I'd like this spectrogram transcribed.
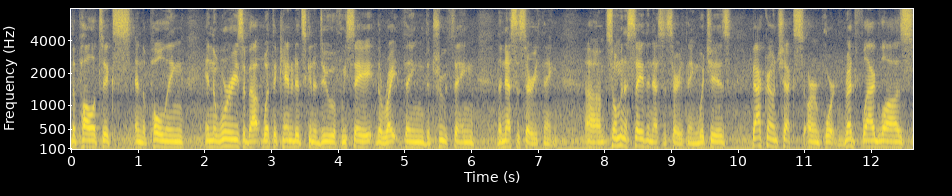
the politics and the polling and the worries about what the candidate's going to do if we say the right thing, the true thing, the necessary thing. Um, so I'm going to say the necessary thing, which is background checks are important. Red flag laws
